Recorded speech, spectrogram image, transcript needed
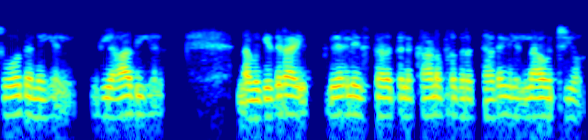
சோதனைகள் வியாதிகள் நமக்கு எதிராக வேலை ஸ்தலத்துல காணப்படுகிற தடைகள் எல்லாவற்றையும்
